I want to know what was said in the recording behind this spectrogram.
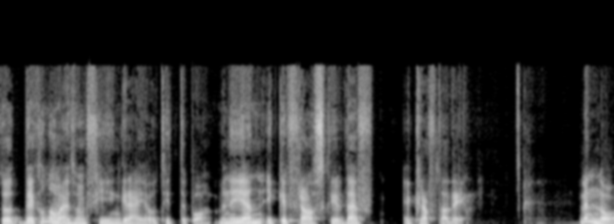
Så det kan også være en sånn fin greie å titte på. Men igjen, ikke fraskriv deg krafta di. Men nå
